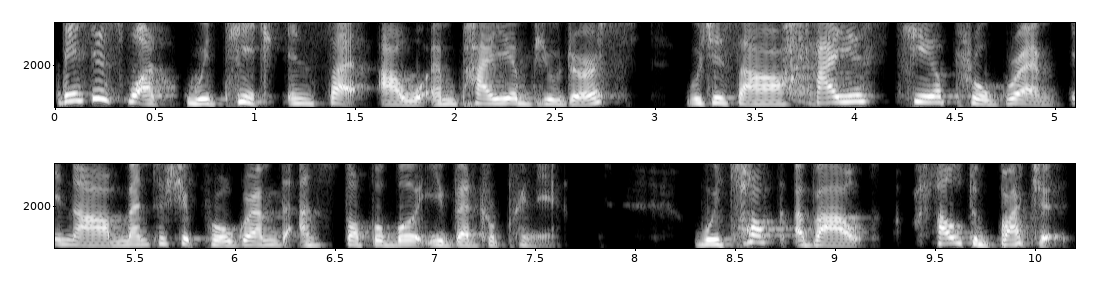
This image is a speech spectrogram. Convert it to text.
this is what we teach inside our Empire Builders, which is our highest tier program in our mentorship program, the Unstoppable Eventrepreneur. We talk about how to budget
